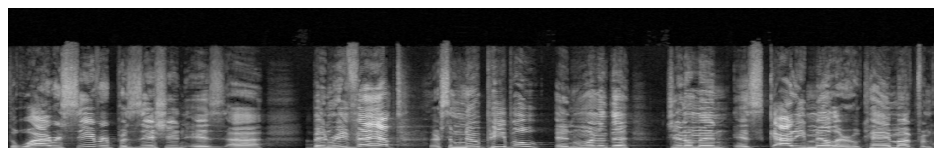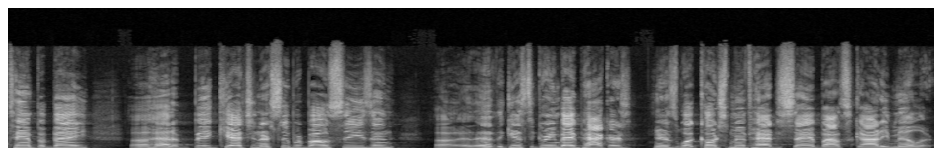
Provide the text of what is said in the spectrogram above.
The wide receiver position is uh, been revamped. There's some new people, and one of the gentlemen is Scotty Miller, who came up from Tampa Bay, uh, had a big catch in their Super Bowl season uh, against the Green Bay Packers. Here's what Coach Smith had to say about Scotty Miller.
